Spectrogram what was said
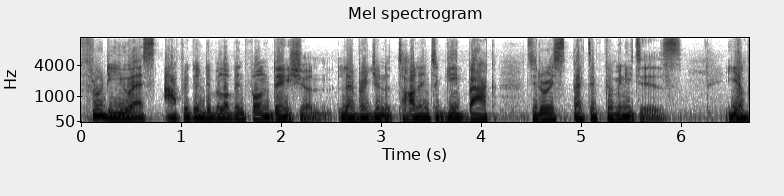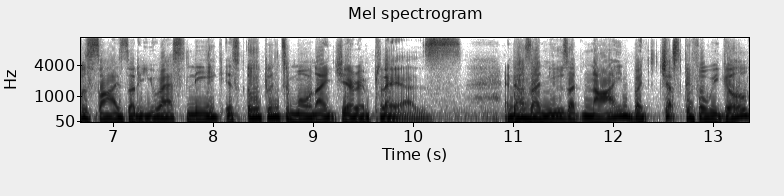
through the U.S. African Development Foundation, leveraging the talent to give back to the respective communities. He emphasized that the U.S. League is open to more Nigerian players. And that's our news at 9, but just before we go,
